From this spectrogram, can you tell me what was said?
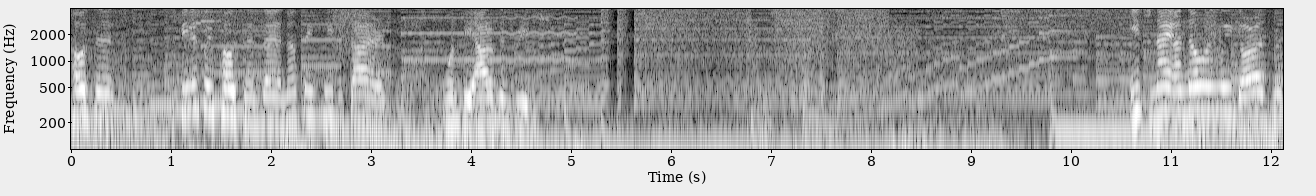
potent, fiendishly potent that nothing he desired would be out of his reach. Each knight unknowingly guards the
